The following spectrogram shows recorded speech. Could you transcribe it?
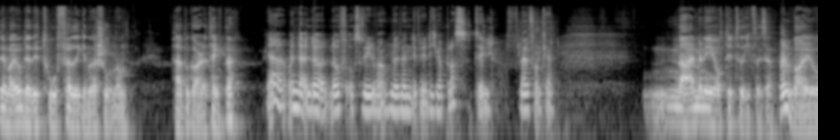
Det var jo det de to førre generasjonene her på gårdet tenkte. Ja, men det, det, det var også fordi det var nødvendig, fordi det ikke var plass til flere folk her. Nei, men i 83 for eksempel var jo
